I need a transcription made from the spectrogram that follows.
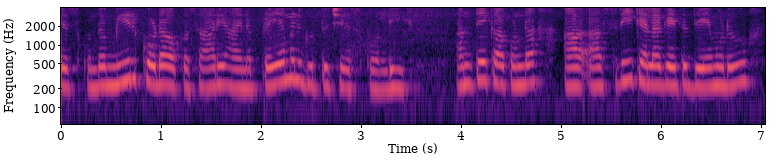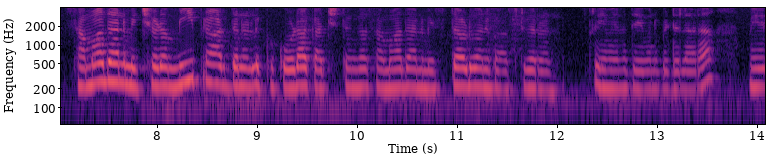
చేసుకుందో మీరు కూడా ఒకసారి ఆయన ప్రేమని గుర్తు చేసుకోండి. అంతేకాకుండా ఆ స్త్రీకి ఎలాగైతే దేవుడు సమాధానం ఇచ్చాడో మీ ప్రార్థనలకు కూడా ఖచ్చితంగా సమాధానం ఇస్తాడు అని పాస్టర్ గారు ప్రియమైన దేవుని బిడ్డలారా మీ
